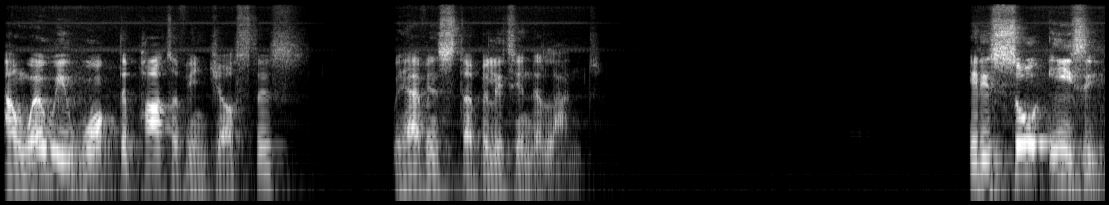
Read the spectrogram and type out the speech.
And when we walk the path of injustice, we have instability in the land. It is so easy,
